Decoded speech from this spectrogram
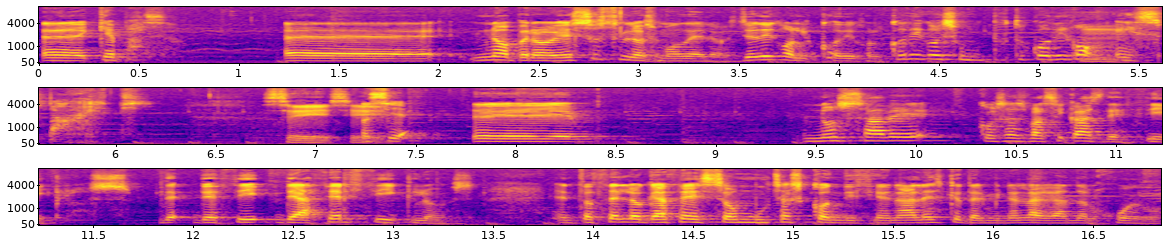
eh, ¿qué pasa? Eh, no, pero esos son los modelos. Yo digo el código. El código es un puto código Mm. espagueti. Sí, sí. O sea, eh, no sabe cosas básicas de ciclos, de, de de hacer ciclos. Entonces lo que hace son muchas condicionales que terminan lagueando el juego.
